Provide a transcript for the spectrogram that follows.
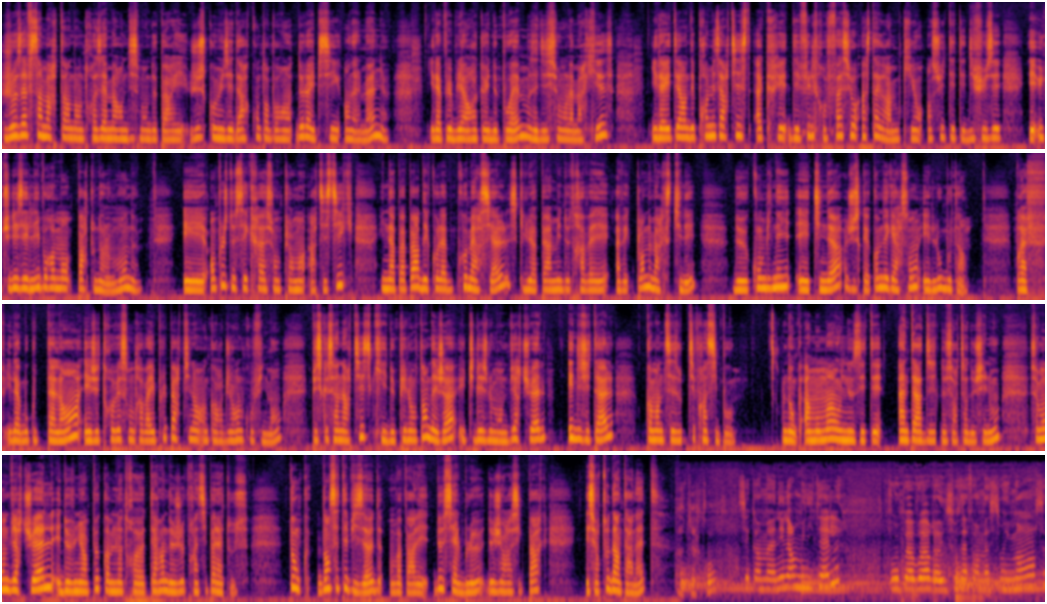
Joseph Saint-Martin dans le 3e arrondissement de Paris jusqu'au musée d'art contemporain de Leipzig en Allemagne. Il a publié un recueil de poèmes aux éditions La Marquise. Il a été un des premiers artistes à créer des filtres faciaux Instagram qui ont ensuite été diffusés et utilisés librement partout dans le monde. Et en plus de ses créations purement artistiques, il n'a pas peur des collabs commerciales, ce qui lui a permis de travailler avec plein de marques stylées, de Combini et Tinder jusqu'à Comme des garçons et Louboutin. Bref, il a beaucoup de talent et j'ai trouvé son travail plus pertinent encore durant le confinement, puisque c'est un artiste qui, depuis longtemps déjà, utilise le monde virtuel et digital comme un de ses outils principaux. Donc à un moment où il nous était interdit de sortir de chez nous, ce monde virtuel est devenu un peu comme notre terrain de jeu principal à tous. Donc dans cet épisode, on va parler de ciel bleu, de Jurassic Park et surtout d'Internet. C'est comme un énorme Minitel on peut avoir une source d'information immense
